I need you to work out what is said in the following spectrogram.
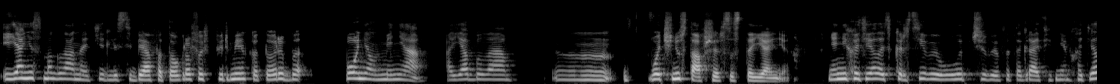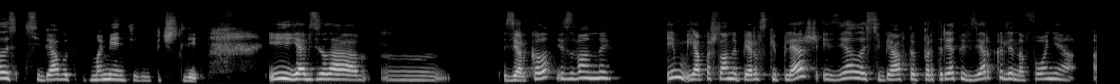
И я не смогла найти для себя фотографа в Перми, который бы понял меня, а я была очень уставшая в состоянии. Мне не хотелось красивые, улыбчивые фотографии, мне хотелось себя вот в моменте запечатлеть. И я взяла м- зеркало из ванной, и я пошла на Пермский пляж и сделала себе автопортреты в зеркале на фоне э,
